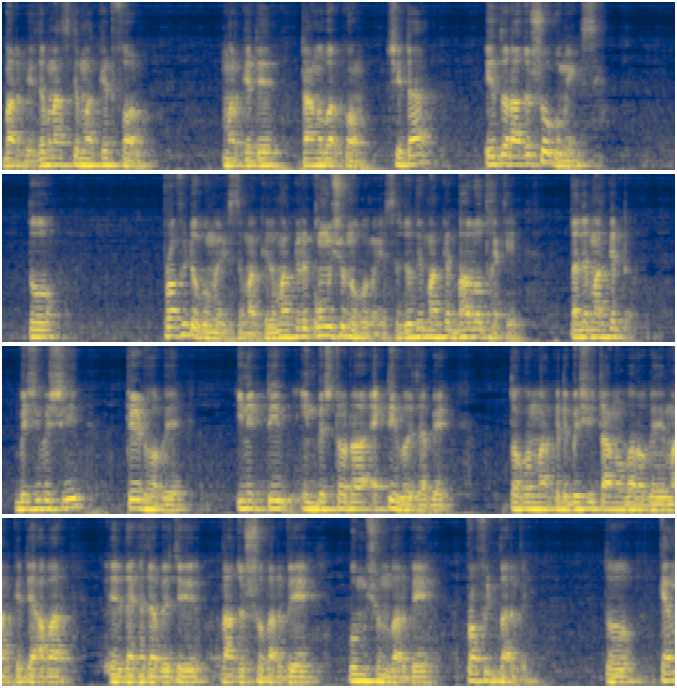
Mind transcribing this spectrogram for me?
বাড়বে। যেমন আজকে মার্কেট ফল মার্কেটে টার্নওভার কম, সেটা এ তো রাজস্বও কমে গেছে। তো প্রফিটও কমে গেছে মার্কেটে মার্কেটের কমিশনও কমে গেছে। যদি মার্কেট ভালো থাকে, তাহলে মার্কেট বেশি বেশি ট্রেড হবে ইনএক্টিভ ইনভেস্টররা অ্যাক্টিভ হয়ে যাবে। তখন মার্কেটে বেশি টার্নওভার হবে মার্কেটে আবার দেখা যাবে যে রাজস্ব বাড়বে কমিশন বাড়বে প্রফিট বাড়বে। তো কেন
